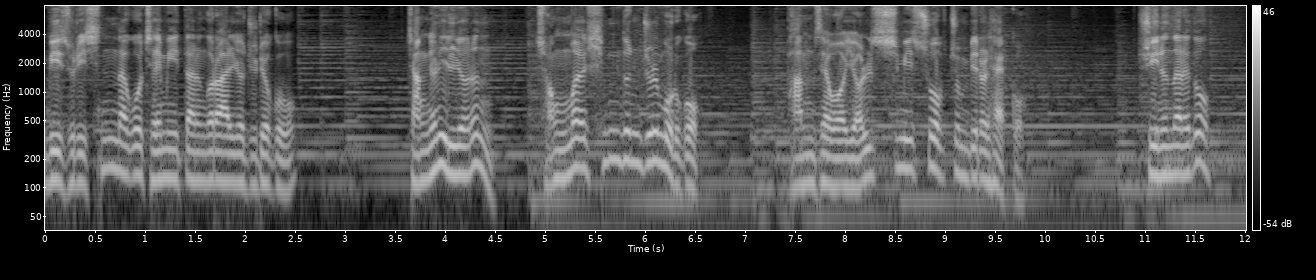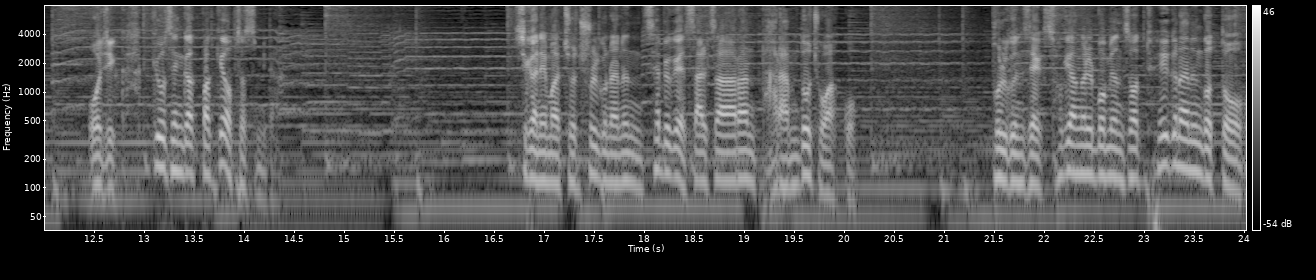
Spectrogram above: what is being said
미술이 신나고 재미있다는 걸 알려주려고 작년 1년은 정말 힘든 줄 모르고 밤새워 열심히 수업 준비를 했고, 쉬는 날에도 오직 학교 생각밖에 없었습니다. 시간에 맞춰 출근하는 새벽의 쌀쌀한 바람도 좋았고, 붉은색 석양을 보면서 퇴근하는 것도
